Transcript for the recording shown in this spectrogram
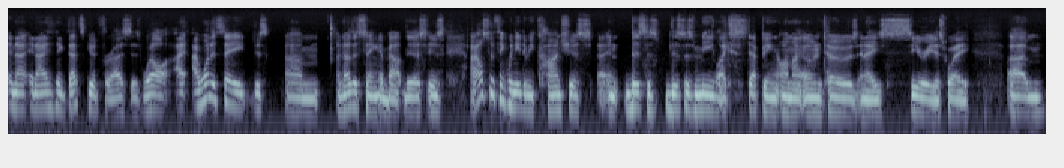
and I and I think that's good for us as well. I, I want to say just um, another thing about this is I also think we need to be conscious, uh, and this is this is me like stepping on my own toes in a serious way. Um,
